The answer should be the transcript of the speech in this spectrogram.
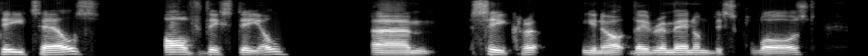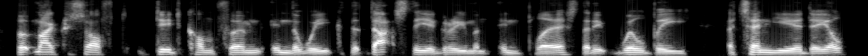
details of this deal um, secret you know they remain undisclosed but microsoft did confirm in the week that that's the agreement in place that it will be a 10 year deal.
